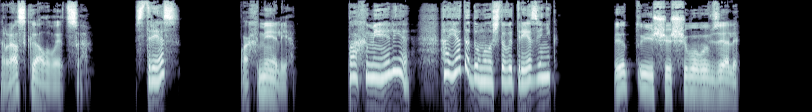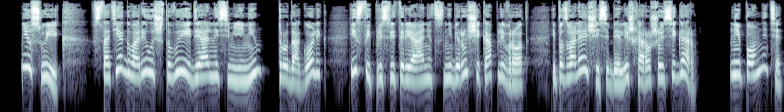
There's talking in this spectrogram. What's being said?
Раскалывается. Стресс? Похмелье. Похмелье? А я-то думала, что вы трезвенник. Это еще с чего вы взяли? Ньюсвик. В статье говорилось, что вы идеальный семьянин, трудоголик, истый пресвитерианец, не берущий капли в рот и позволяющий себе лишь хорошую сигару. Не помните?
